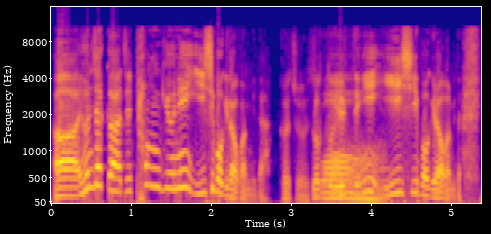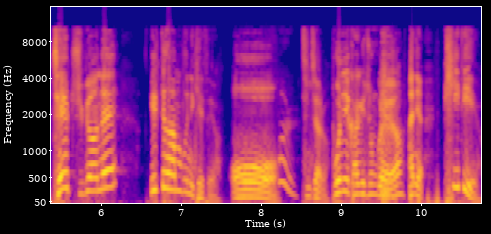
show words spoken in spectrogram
아, 현재까지 평균이 20억이라고 합니다. 그렇죠. 로또 와. 1등이 20억이라고 합니다. 제 주변에 1등 한 분이 계세요. 오. 헐. 진짜로. 본인이 가기 준 거예요? 아니요, PD예요.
